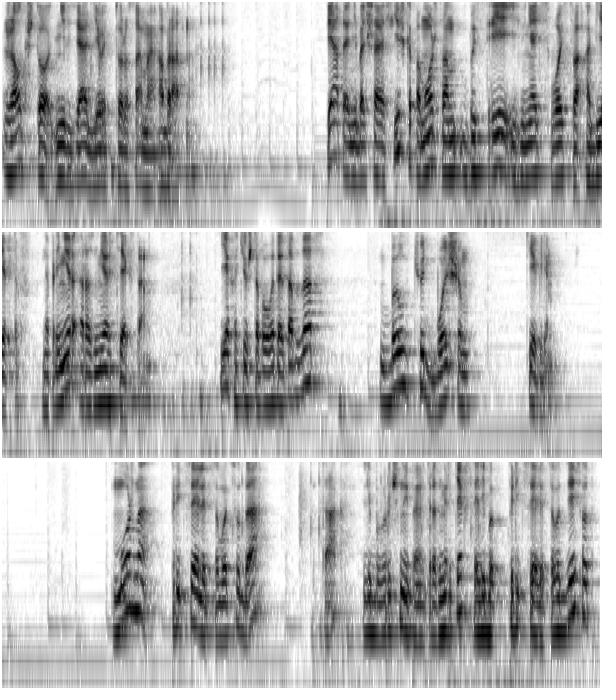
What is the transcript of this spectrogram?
Жалко, что нельзя делать то же самое обратно. Пятая небольшая фишка поможет вам быстрее изменять свойства объектов. Например, размер текста. Я хочу, чтобы вот этот абзац был чуть большим кеглем. Можно прицелиться вот сюда, так, либо вручную поменять размер текста, либо прицелиться вот здесь вот,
